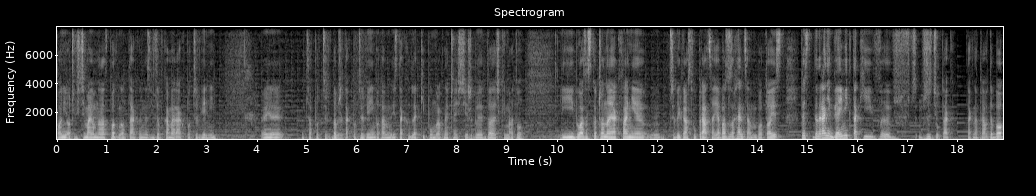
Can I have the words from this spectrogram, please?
bo oni oczywiście mają na nas podgląd, tak? Oni nas widzą w kamerach podczerwieni. Yy, co Dobrze, tak podczerwieni, bo tam jest tak lekki półmrok najczęściej, żeby dodać klimatu. I była zaskoczona, jak fajnie y, przebiegała współpraca. Ja bardzo zachęcam, bo to jest, to jest generalnie gaming taki w, w, w życiu, tak? Tak naprawdę, bo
